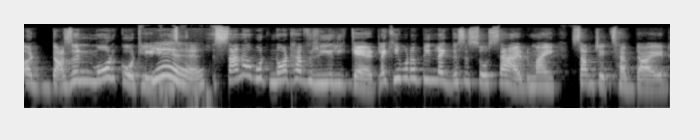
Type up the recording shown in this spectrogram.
a dozen more court ladies. Yes. Sana would not have really cared. Like he would have been like, "This is so sad. My subjects have died."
